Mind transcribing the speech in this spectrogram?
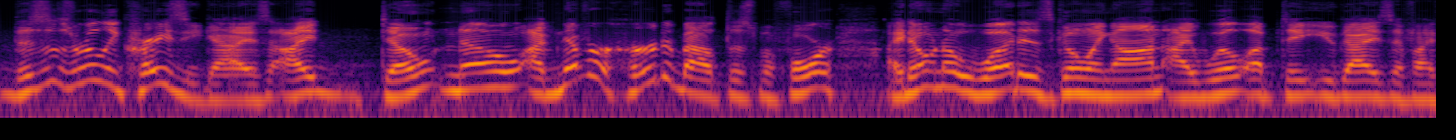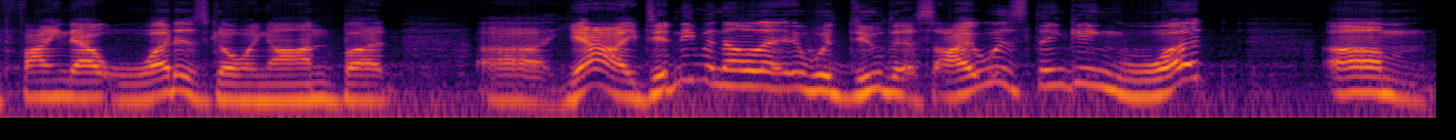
this is really crazy, guys. I don't know. I've never heard about this before. I don't know what is going on. I will update you guys if I find out what is going on, but uh, yeah, I didn't even know that it would do this. I was thinking, what? Um,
